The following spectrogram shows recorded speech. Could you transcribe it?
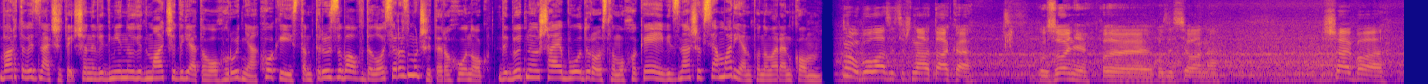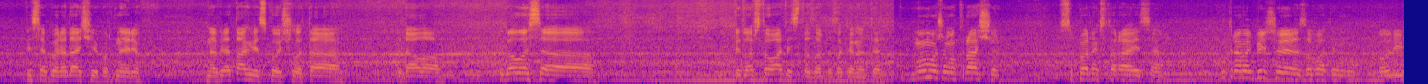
Варто відзначити, що на відміну від матчу 9 грудня хокеїстам Тризуба вдалося розмочити рахунок. Дебютною шайбою у дорослому хокеї відзначився Мар'ян Пономаренко. Ну, була затяжна атака у зоні позиціонна. позиційна. Шайба після передачі партнерів на п'ятак відскочила та вдало, вдалося підлаштуватись та закинути. Ми можемо краще, суперник старається. Треба більше забати голів,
